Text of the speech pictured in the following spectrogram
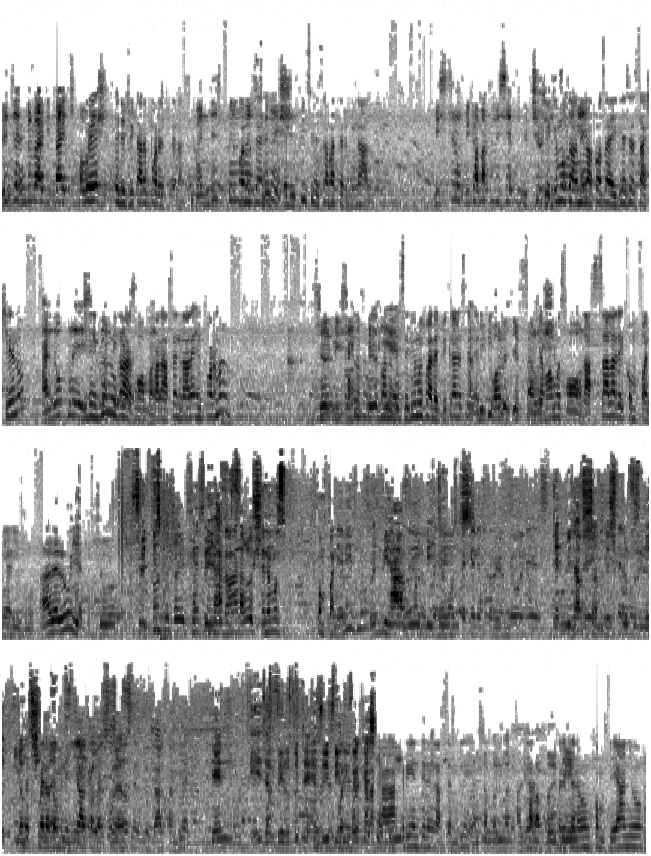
They just built by, by Fue inspiration. edificado por inspiración. When this building Cuando was ese edi- finished, edificio estaba terminado, we still we come back to the same thing. The church is lleguemos a la misma cosa, la iglesia está lleno and no place y ningún lugar informal. para hacer nada informal. So we Entonces, build cuando here. decidimos para edificar ese And we edificio, call it the le fellowship llamamos hall. la sala de compañerismo. Aleluya. So, this tenemos compañerismo, When we have cuando tenemos pequeñas reuniones, then we have eh, Sunday school for the la young escuela dominical para las en el lugar también. Then it's available to every believer para cada creyente en la asamblea. Puede tener un cumpleaños,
